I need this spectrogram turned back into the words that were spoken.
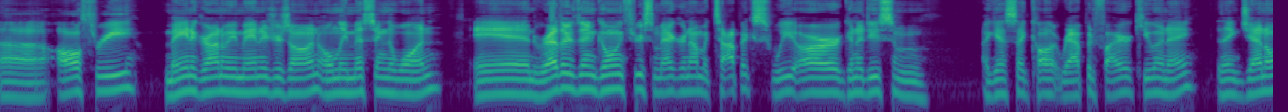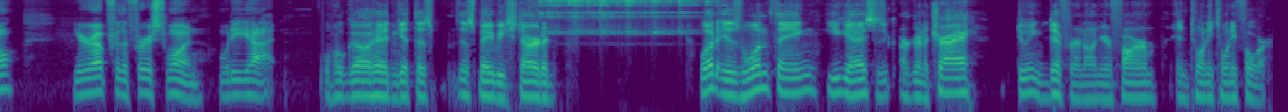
uh, all three main agronomy managers on, only missing the one. And rather than going through some agronomic topics, we are going to do some, I guess I'd call it rapid fire Q&A. I think, Gentle, you're up for the first one. What do you got? We'll go ahead and get this this baby started. What is one thing you guys are going to try doing different on your farm in 2024,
